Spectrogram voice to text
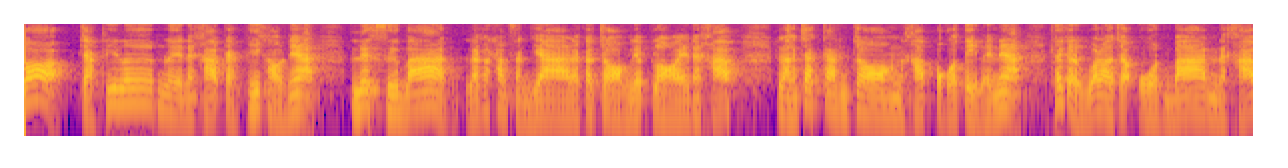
ก็จากที่เริ่มเลยนะครับ จากพี่เขาเนี่ยเลือกซื้อบ้านแล้วก็ทำสัญญาแล้วก็จองเรียบร้อยนะครับ หลังจากการจองนะครับปกติแล้วเนี่ยถ้าเกิดว่าเราจะโอนบ้านนะครับ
